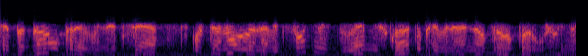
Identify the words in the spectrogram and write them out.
КПК України. Це установлена відсутність діяння складу кримінального правопорушення.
